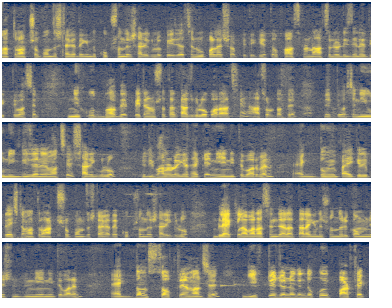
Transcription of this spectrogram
মাত্র আটশো পঞ্চাশ টাকাতে কিন্তু খুব সুন্দর শাড়িগুলো পেয়ে যাচ্ছেন রূপালের শপি থেকে তো ফার্স্ট অন আঁচলের ডিজাইনে দেখতে পাচ্ছেন, নিখুঁতভাবে পেটানো সুতার কাজগুলো করা আছে আঁচলটাতে। দেখতে পাচ্ছেন ইউনিক ডিজাইনের মাঝে শাড়িগুলো। যদি ভালো লেগে থাকে নিয়ে নিতে পারবেন। একদমই পাইকারি প্রাইসটা মাত্র আটশো পঞ্চাশ টাকাতে খুব সুন্দর শাড়িগুলো। ব্ল্যাক লাভার আছেন যারা, তারা কিন্তু সুন্দরী কম্বিনেশনটি নিয়ে নিতে পারেন। একদম সফটের মাঝে। গিফটের জন্য কিন্তু খুবই পারফেক্ট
